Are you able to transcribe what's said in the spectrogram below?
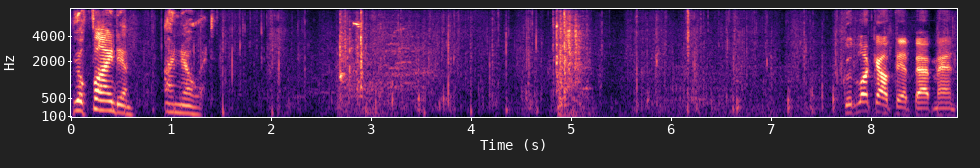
You'll find him. I know it. Good luck out there, Batman.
